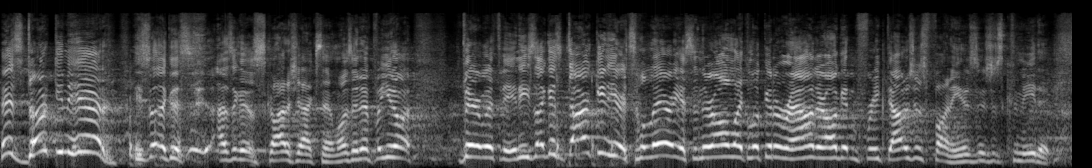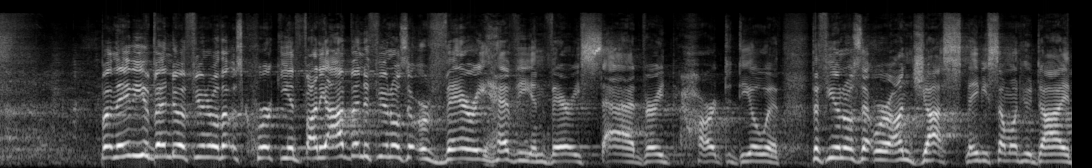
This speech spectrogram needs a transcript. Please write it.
It's dark in here. He's like this. I was like a Scottish accent, wasn't it? But you know, Bear with me. And he's like, it's dark in here. It's hilarious. And they're all like looking around. They're all getting freaked out. It was just funny. It was, it just comedic. But maybe you've been to a funeral that was quirky and funny. I've been to funerals that were very heavy and very sad, very hard to deal with. The funerals that were unjust, maybe someone who died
